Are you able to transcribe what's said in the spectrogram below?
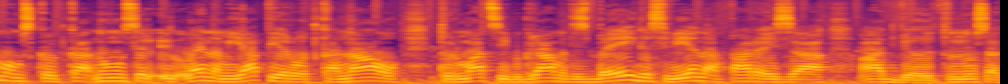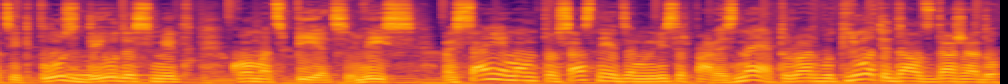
mums kaut kā, nu, mums ir Lenam jāpierod, ka nav tur mācību grāmatas beigas vienā pareizā atbilde. Tu nosacīt plus 20,5. Viss. Mēs saņemam to, sasniedzam un viss ir pareizi. Nē, tur var būt ļoti daudz dažādu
